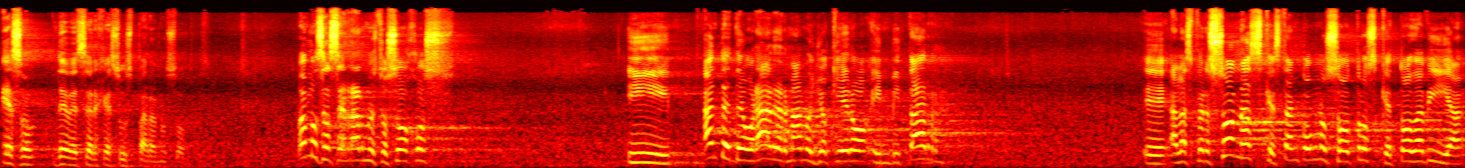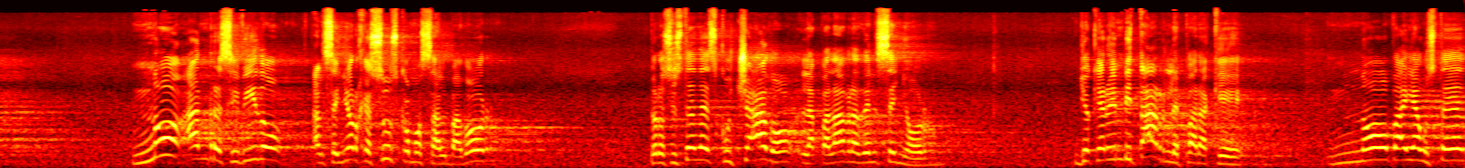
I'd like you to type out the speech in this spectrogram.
eso debe ser Jesús para nosotros. Vamos a cerrar nuestros ojos. Y antes de orar, hermanos, yo quiero invitar eh, a las personas que están con nosotros que todavía no han recibido al Señor Jesús como Salvador, pero si usted ha escuchado la palabra del Señor, yo quiero invitarle para que no vaya usted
